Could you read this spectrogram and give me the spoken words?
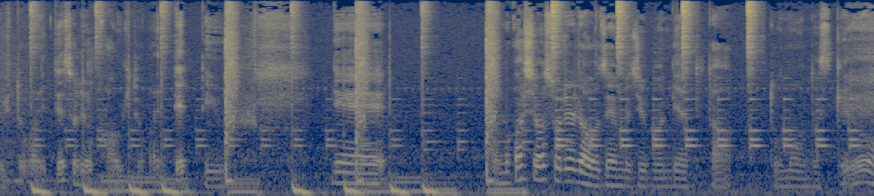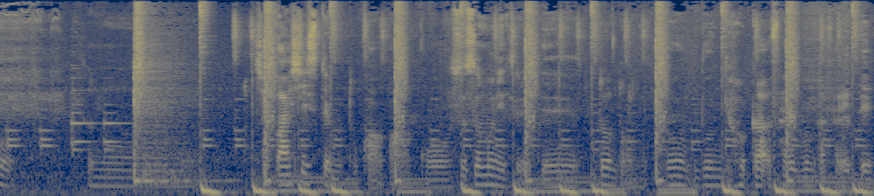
る人がいてそれを買う人がいてっていう。で昔はそれらを全部自分でやってたと思うんですけどその社会システムとかがこう進むにつれてどんどん分分業化細分化されて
